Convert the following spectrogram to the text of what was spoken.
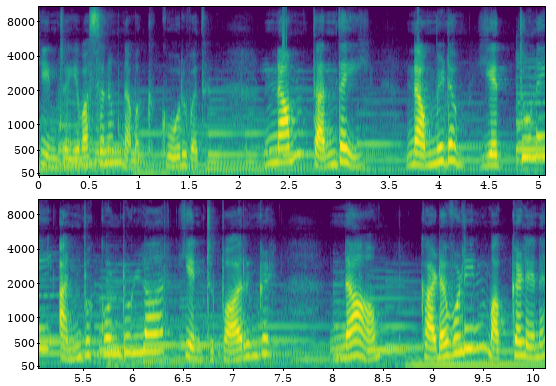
இன்றைய வசனம் நமக்கு கூறுவது. நம் தந்தை நம்மிடம் எத்துணை அன்பு கொண்டுள்ளார் என்று பாருங்கள். நாம் கடவுளின் மக்கள் என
